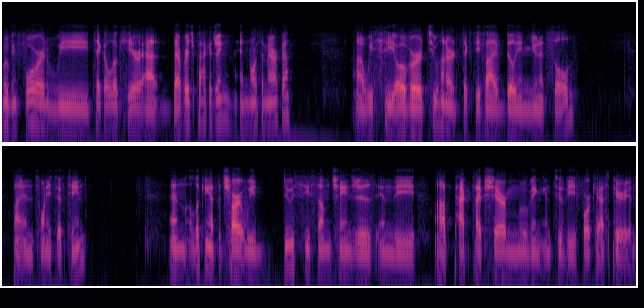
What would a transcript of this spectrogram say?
Moving forward, we take a look here at beverage packaging in North America. Uh, we see over 265 billion units sold uh, in 2015. And looking at the chart, we do see some changes in the uh, pack type share moving into the forecast period.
